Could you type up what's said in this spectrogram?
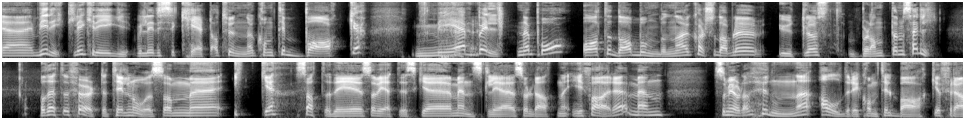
eh, virkelig krig ville risikert at hundene kom tilbake med beltene på, og at da bombene kanskje da ble utløst blant dem selv. Og dette førte til noe som eh, ikke satte de sovjetiske menneskelige soldatene i fare, men som gjorde at hundene aldri kom tilbake fra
